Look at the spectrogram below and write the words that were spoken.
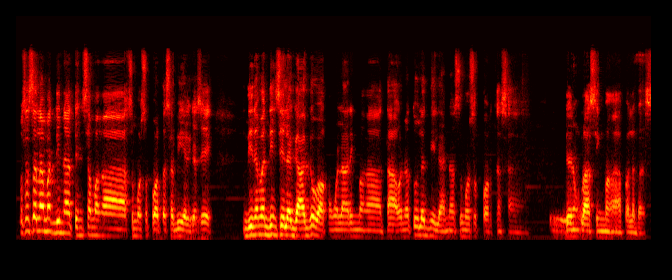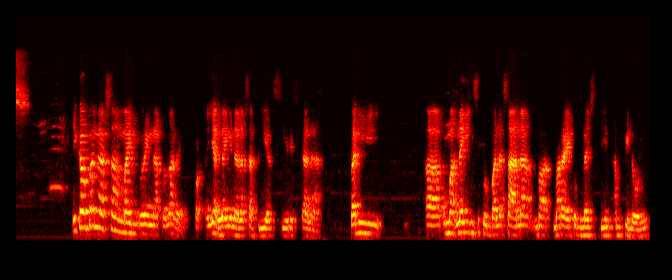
pasasalamat din natin sa mga sumusuporta sa BL kasi hindi naman din sila gagawa kung wala ring mga tao na tulad nila na sumusuporta sa ganong klaseng mga palabas. Ikaw ba nasa mind mo rin na kunwari, ayan, ngayon na nasa BL series ka na, bali, uh, uma, naiisip mo ba na sana ma- ma-recognize din ang Pinoy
